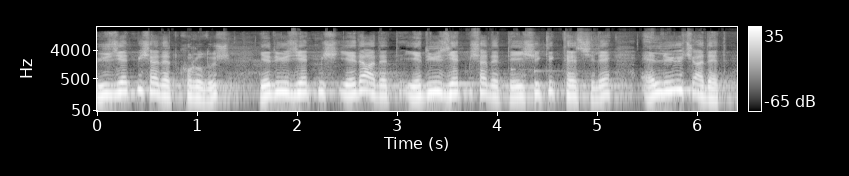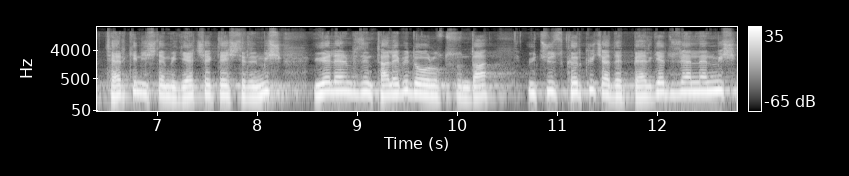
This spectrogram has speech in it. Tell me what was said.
170 adet kuruluş, 777 adet 770 adet değişiklik tescili, 53 adet terkin işlemi gerçekleştirilmiş. Üyelerimizin talebi doğrultusunda 343 adet belge düzenlenmiş,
